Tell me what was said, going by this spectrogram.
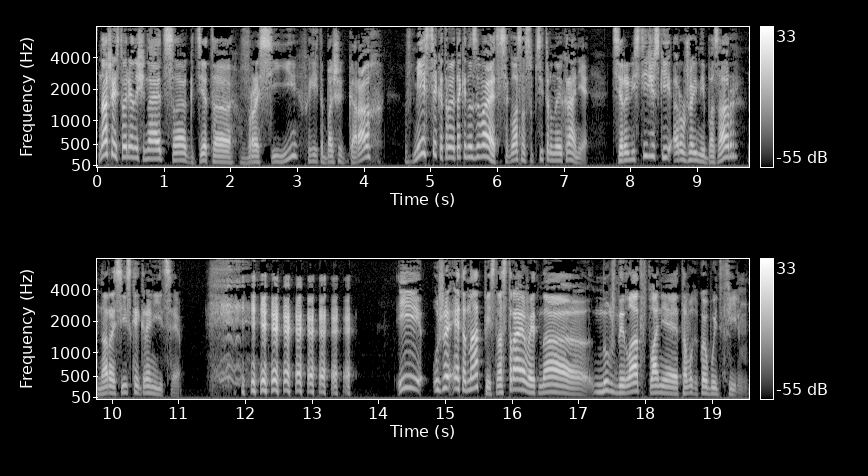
Наша история начинается где-то в России, в каких-то больших горах, в месте, которое так и называется, согласно субтитру на экране. Террористический оружейный базар на российской границе. И уже эта надпись настраивает на нужный лад в плане того, какой будет фильм.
